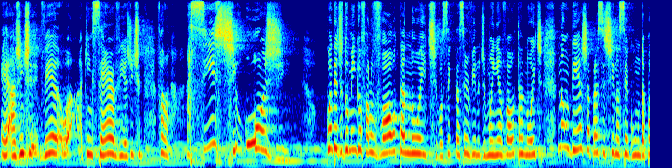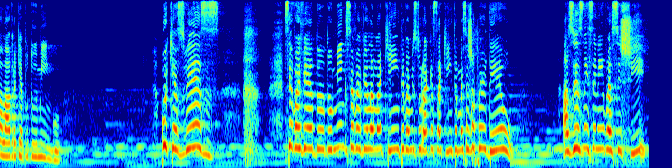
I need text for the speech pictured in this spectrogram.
é, a gente vê quem serve, a gente fala, assiste hoje. Quando é de domingo eu falo, volta à noite. Você que está servindo de manhã, volta à noite. Não deixa para assistir na segunda palavra que é para o domingo. Porque às vezes você vai ver do domingo, você vai ver lá na quinta e vai misturar com essa quinta, mas você já perdeu. Às vezes nem você nem vai assistir.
